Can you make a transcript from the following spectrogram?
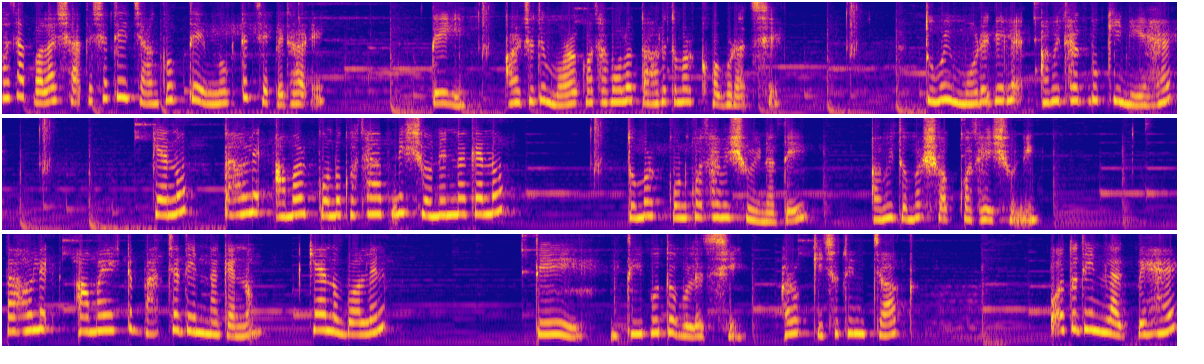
কথা বলার সাথে সাথেই জাঙ্কুক তে মুখটা চেপে ধরে। তেই আর যদি মরার কথা বলো তাহলে তোমার খবর আছে। তুমি মরে গেলে আমি থাকব কি নিয়ে হ্যাঁ? কেন? তাহলে আমার কোনো কথা আপনি শোনেন না কেন? তোমার কোন কথা আমি শুনি না তেই আমি তোমার সব কথাই শুনি। তাহলে আমায় একটা বাচ্চা দেন না কেন? কেন বলেন? তে দিব তো বলেছি। আরও কিছুদিন যাক। কতদিন লাগবে হ্যাঁ?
